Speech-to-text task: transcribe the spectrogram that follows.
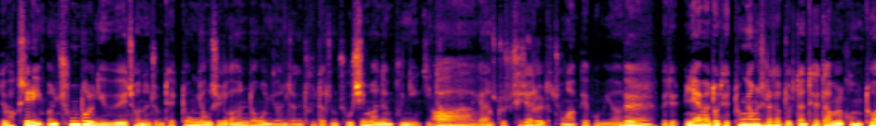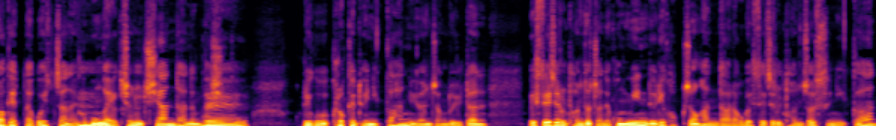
근데 확실히 이번 충돌 이후에 저는 좀 대통령실과 한동훈 위원장이 둘 다 좀 조심하는 분위기다. 아. 양쪽 취재를 종합해 보면 네. 왜냐하면 또 대통령실에서도 일단 대담을 검토하겠다고 했잖아요. 그러니까 음. 뭔가 액션을 취한다는 네. 것이고 그리고 그렇게 되니까 한 위원장도 일단 메시지를 던졌잖아요. 국민들이 걱정한다라고 메시지를 던졌으니까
